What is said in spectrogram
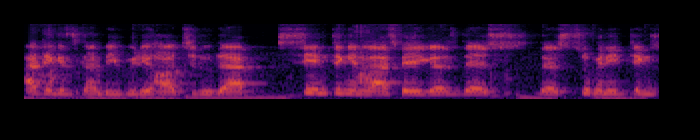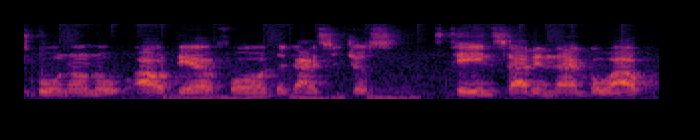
I think it's gonna be really hard to do that. Same thing in Las Vegas. There's there's so many things going on out there for the guys to just stay inside and not go out.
